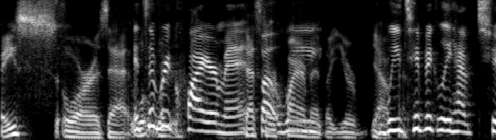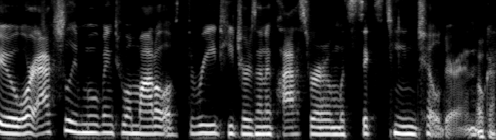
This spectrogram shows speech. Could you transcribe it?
base or is that it's what- a requirement. that's a requirement we, but you're yeah we okay. typically have two. We're actually moving to a model of three teachers in a classroom with 16 children. okay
